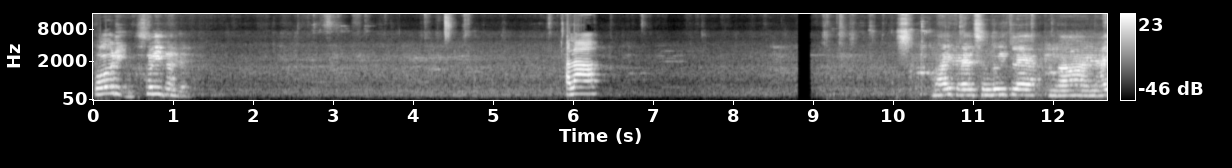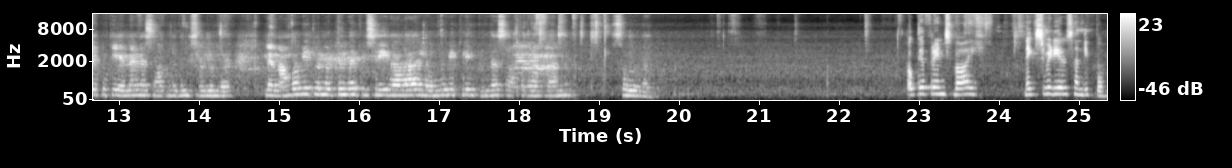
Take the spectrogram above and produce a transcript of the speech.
போடி சொல்லிட்டு வந்து அலா பாய் ஃப்ரெண்ட்ஸ் உங்கள் வீட்டில் உங்கள் நாய்க்குட்டி என்னென்ன சாப்பிடுதுன்னு சொல்லுங்க. இல்லை நம்ம வீட்டில் மட்டும்தான் இப்படி செய்கிறாளா இல்லை உங்கள் வீட்லேயும் இப்படி தான் சாப்பிட்றாங்களான்னு சொல்லுங்கள் ஓகே ஃப்ரெண்ட்ஸ் பாய் நெக்ஸ்ட் வீடியோவில் சந்திப்போம்.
